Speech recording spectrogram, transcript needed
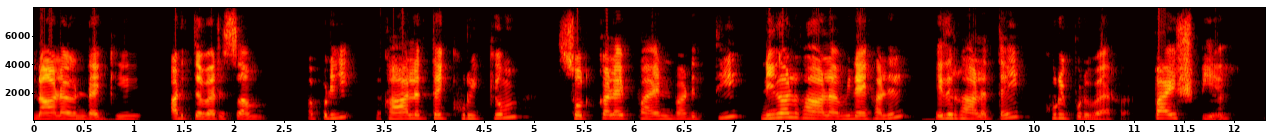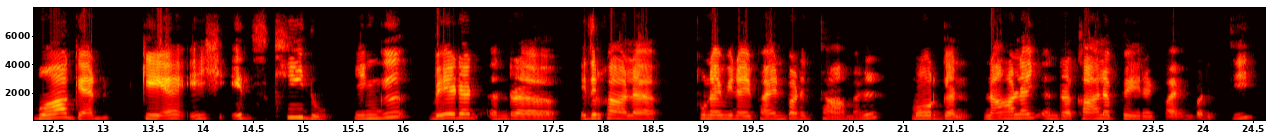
நாளை இன்றைக்கு அடுத்த வருஷம் அப்படி காலத்தை குறிக்கும் சொற்களை பயன்படுத்தி நிகழ்கால வினைகளில் எதிர்காலத்தை குறிப்பிடுவார்கள். பைஷ்பியல் Morgen கே. ich இட்ஸ் கீது. இங்கு வேடன் என்ற எதிர்கால துணைவினை பயன்படுத்தாமல் மோர்கன் நாளை என்ற காலப்பெயரை பயன்படுத்தி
